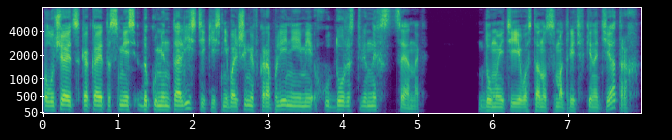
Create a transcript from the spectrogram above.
Получается какая-то смесь документалистики с небольшими вкраплениями художественных сценок. Думаете, его станут смотреть в кинотеатрах?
